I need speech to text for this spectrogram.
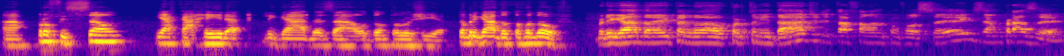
a profissão e a carreira ligadas à odontologia. Muito obrigado, doutor Rodolfo. Obrigado aí pela oportunidade de estar falando com vocês, é um prazer.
